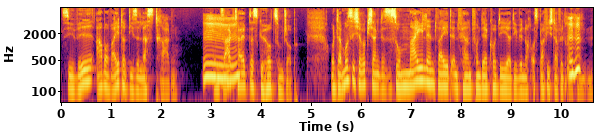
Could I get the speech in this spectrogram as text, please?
Sie will aber weiter diese Last tragen. Und sagt halt, das gehört zum Job. Und da muss ich ja wirklich sagen, das ist so meilenweit entfernt von der Cordelia, die wir noch aus Buffy Staffel 3 kannten.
